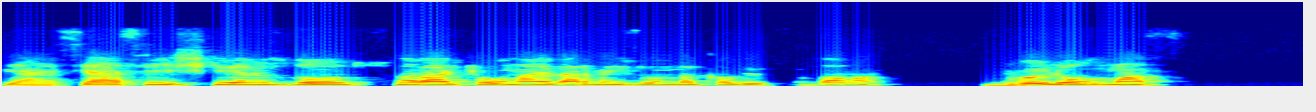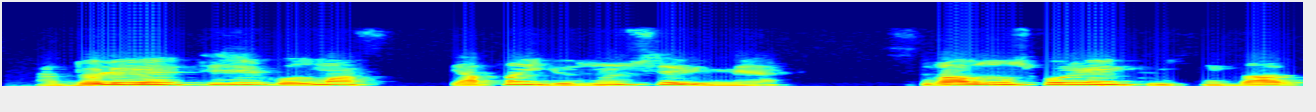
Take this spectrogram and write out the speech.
yani siyasi ilişkileriniz doğrultusunda belki onay vermek zorunda kalıyorsunuz ama böyle olmaz. Yani böyle yöneticilik olmaz. Yapmayın gözünüzü seveyim ya. Trabzonspor yönetimsiniz abi.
